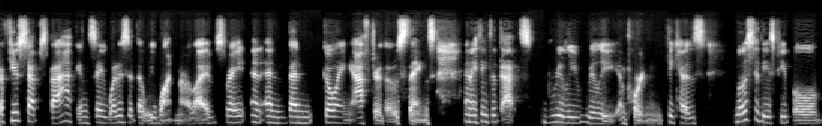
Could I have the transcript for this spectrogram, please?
a few steps back and say what is it that we want in our lives right? And and then going after those things. And i think that that's really really important because most of these people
